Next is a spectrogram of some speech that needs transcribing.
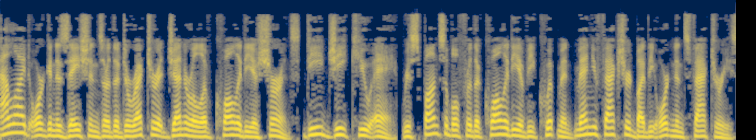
Allied organizations are the Directorate General of Quality Assurance DGQA, responsible for the quality of equipment manufactured by the ordnance factories,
